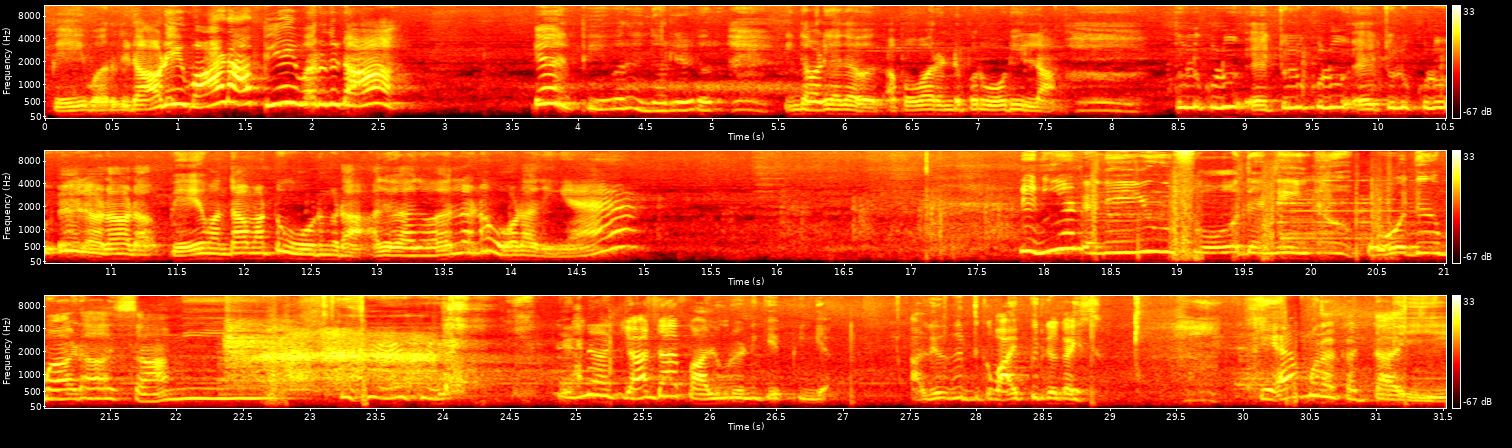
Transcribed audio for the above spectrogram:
பேய் வருதுடா. அப்படியே வாடா. பேய் வருதுடா. ஏன் பேய் வரும். இந்த வழியாக வரும். இந்த வழியாக தான் வரும். அப்போவா ரெண்டு பேரும் ஓடிடலாம். துளுக்குழு ஏ துளுக்குழு ஏ துளுக்குழு ஏ லாடாடா பேய் வந்தால் மட்டும் ஓடுங்கடா. அது அது வரலன்னா ஓடாதீங்க. டேய், நீயும் சோதனை ஓதுமாடா சாமி? என்ன ஏன்டா இப்போ அழுகுறேன்னு கேட்பீங்க அழுகிறதுக்கு வாய்ப்பு இருக்க கைஸ் கேமரா கட் ஆகி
